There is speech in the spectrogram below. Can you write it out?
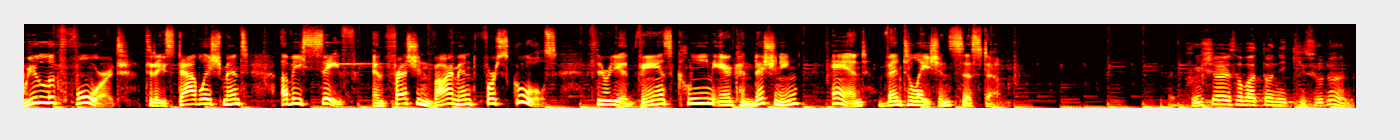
We look forward to the establishment of a safe and fresh environment for schools through the advanced clean air conditioning and ventilation system. VCR에서 봤던 이 기술은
